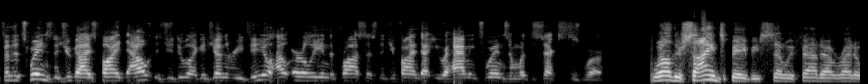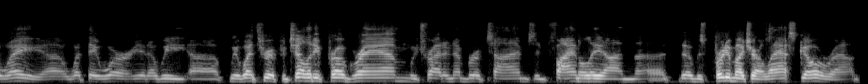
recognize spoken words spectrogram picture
for the twins, did you guys find out? Did you do like a gender reveal? How early in the process did you find out you were having twins and what the sexes were? Well, they're science babies, so we found out right away uh, what they were. You know, we uh, we went through a fertility program. We tried a number of times, and finally, on the, that was pretty much our last go around.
